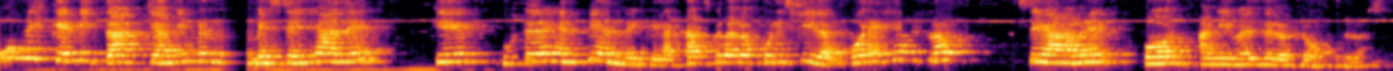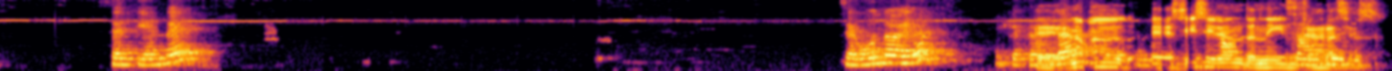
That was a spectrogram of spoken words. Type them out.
un esquemita que a mí me, me señale que ustedes entienden que la cápsula loculicida, por ejemplo, se abre por a nivel de los lóculos. ¿Se entiende? ¿Segundo era? ¿El que eh, eh, sí, sí, lo entendí. Muchas gracias.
